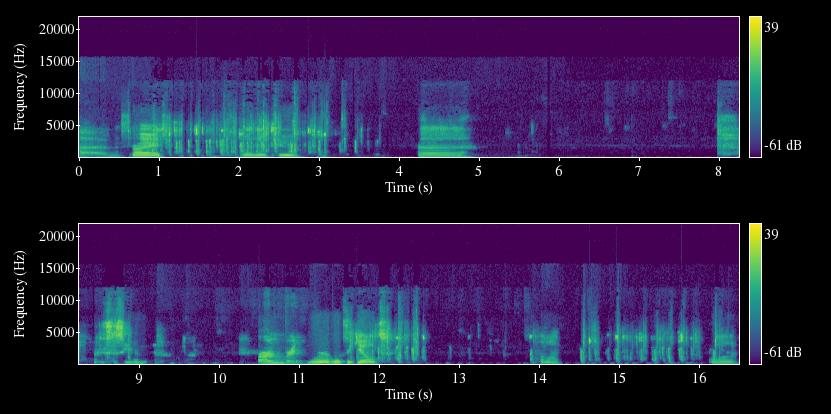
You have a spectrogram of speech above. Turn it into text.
um, Decide whether to uh, what is this even? earn red- Live with the guilt. Come on. Or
